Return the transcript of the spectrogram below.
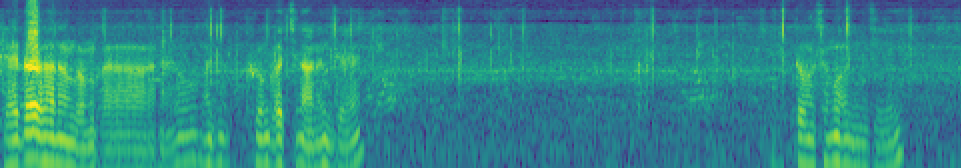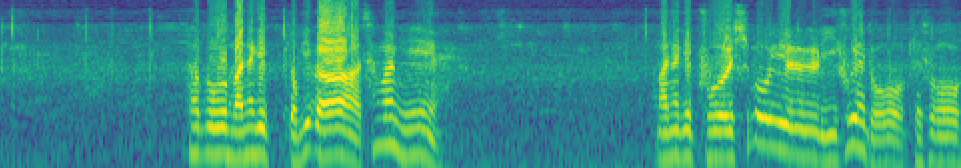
배달하는 건가요? 아니, 그런 것 같진 않은데. 어떤 상황인지. 하고, 만약에 여기가 상황이 만약에 9월 15일 이후에도 계속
